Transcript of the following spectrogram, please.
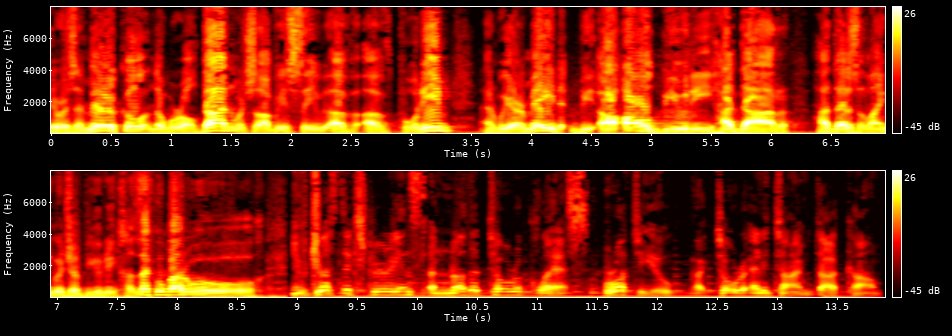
There was a miracle in the world done, which is obviously of, of Purim, and we are made be, uh, all beauty. Hadar. Hadar is the language of beauty. Chazaku baruch. You've just experienced another Torah class brought to you by TorahAnytime.com.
